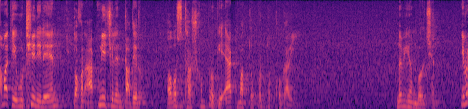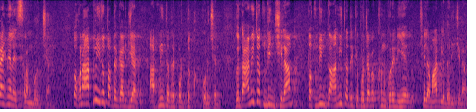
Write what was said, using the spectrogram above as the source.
আমাকে উঠিয়ে নিলেন, তখন আপনি ছিলেন তাদের অবস্থা সম্পর্কে একমাত্র প্রত্যক্ষকারী। নবীগণ বলছেন, ইব্রাহিম আলাইসালাম বলছেন, তখন আপনি তো তাদের গার্জিয়ান আপনি তাদের প্রত্যক্ষ করেছেন। কিন্তু আমি যতদিন ছিলাম, ততদিন তো আমি তাদেরকে পর্যবেক্ষণ করে নিয়েছিলাম, আগলে ধরেছিলাম।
